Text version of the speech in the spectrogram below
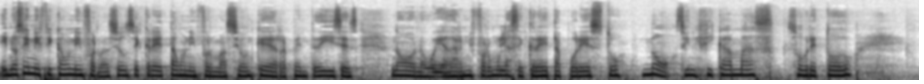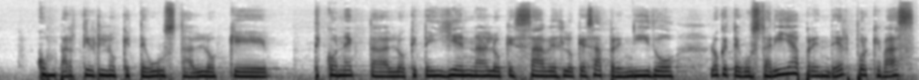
y no significa una información secreta, una información que de repente dices, no, no voy a dar mi fórmula secreta por esto. No, significa más, sobre todo, compartir lo que te gusta, lo que te conecta, lo que te llena, lo que sabes, lo que has aprendido, lo que te gustaría aprender, porque vas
